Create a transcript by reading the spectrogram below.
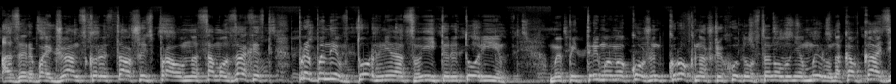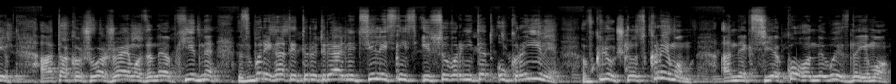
Азербайджан, скориставшись правом на самозахист, припинив вторгнення на своїй території. Ми підтримуємо кожен крок на шляху до встановлення миру на Кавказі, а також вважаємо за необхідне зберігати територіальну цілісність і суверенітет України, включно з Кримом, анексію якого не визнаємо.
